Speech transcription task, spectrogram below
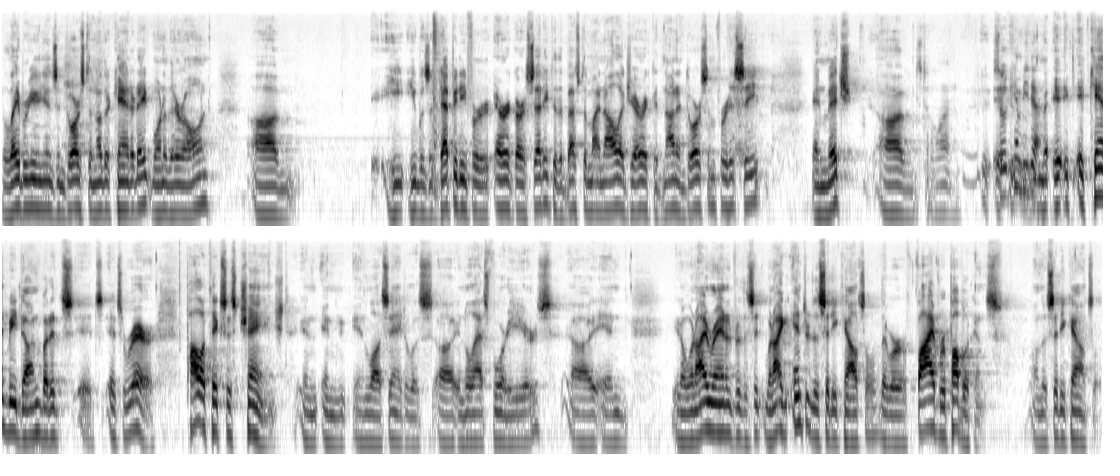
The labor unions endorsed another candidate, one of their own. Um, he, he was a deputy for Eric Garcetti. To the best of my knowledge, Eric did not endorse him for his seat. And Mitch. Uh, Still won. So it can be done. It, it, can be done, but it's, it's, it's rare. Politics has changed in, in, in Los Angeles uh, in the last 40 years. Uh, and, you know, when I ran for the city, when I entered the city council, there were five Republicans on the city council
